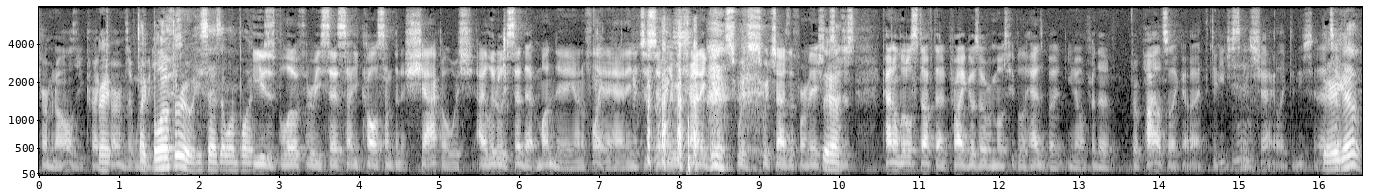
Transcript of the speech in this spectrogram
terminology, correct Right. terms that we Like blow use. through, he says at one point. He uses blow through. He says he calls something a shackle, which I literally said that Monday on a flight I had, and it's just simply we're trying to get switch switch sides of the formation. Yeah. So just kind of little stuff that probably goes over most people's heads, but you know, for the for pilots, like, oh, did he just say shackle? Like, did he say that? There so, you go.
